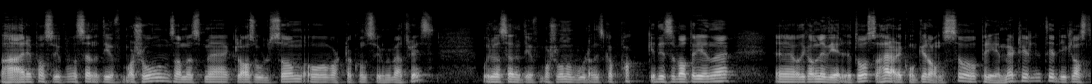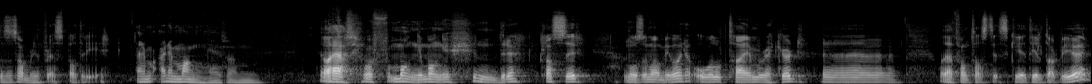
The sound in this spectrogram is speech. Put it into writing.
Og her passer vi på å sende ut informasjon sammen med Claes Olsson og Varta Consumer Batteries. Hvor vi har sendt informasjon om hvordan vi skal pakke disse batteriene. Eh, og de kan levere det til oss. Og her er det konkurranse og premier til, til de klassene som samler inn flest batterier. Er det, er det mange som Ja, det mange, mange hundre klasser nå som var med i år. All time record. Eh, og det er et fantastisk tiltak vi gjør,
